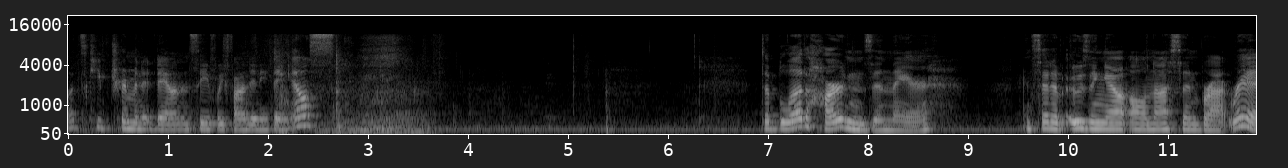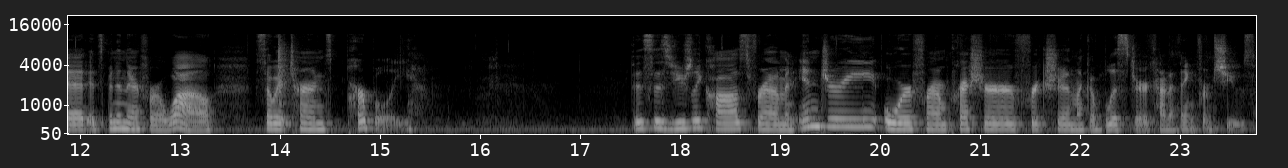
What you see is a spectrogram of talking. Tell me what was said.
Let's keep trimming it down and see if we find anything else. The blood hardens in there. Instead of oozing out all nice and bright red, it's been in there for a while, so it turns purpley. This is usually caused from an injury or from pressure, friction, like a blister kind of thing from shoes.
